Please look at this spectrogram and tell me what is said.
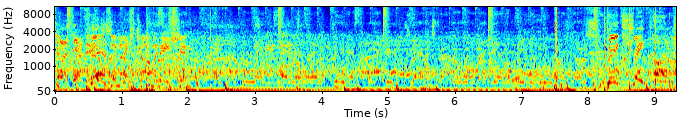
shot there, too. There's a nice combination. Big straight punch.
